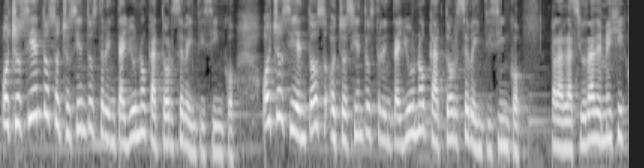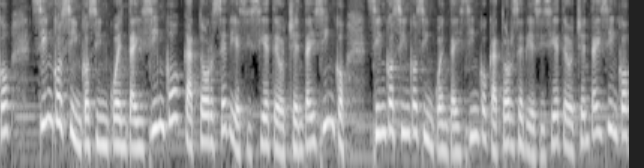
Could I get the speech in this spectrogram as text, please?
800-831-1425. 800-831-1425. Para la Ciudad de México, 5555-141785. 5555-141785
